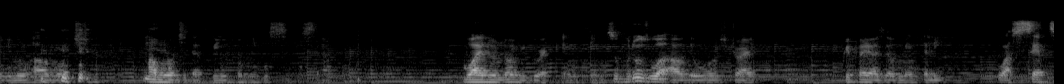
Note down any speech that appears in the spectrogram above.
you know how much how Yeah. much it has been for me this semester. But I do not regret anything. So for those who are out there who want to try, prepare yourself mentally to accept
